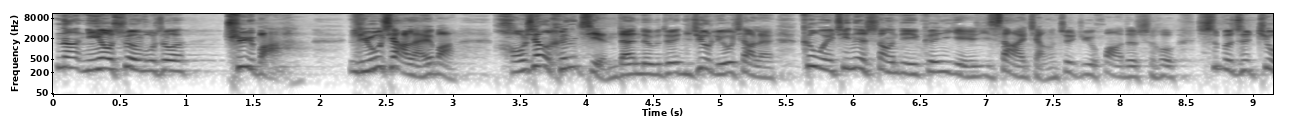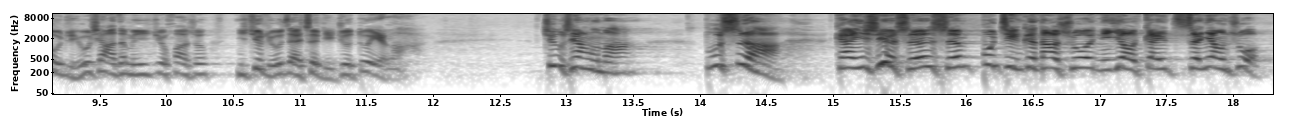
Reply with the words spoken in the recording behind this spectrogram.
那你要顺服说去吧，留下来吧，好像很简单，对不对？你就留下来。各位，今天上帝跟耶以撒讲这句话的时候，是不是就留下这么一句话说，你就留在这里就对了？就这样了吗？不是啊。感谢神，神不仅跟他说你要该怎样做，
